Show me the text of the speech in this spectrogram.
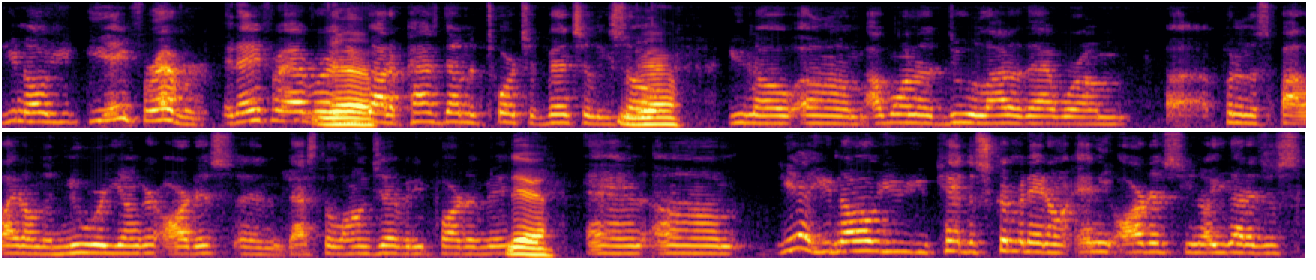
you know, you, you ain't forever. It ain't forever. and Yeah. You got to pass down the torch eventually. So, Yeah. you know, um, I want to do a lot of that where I'm uh, putting the spotlight on the newer, younger artists, and that's the longevity part of it. Yeah. And um, yeah, you know, you, you can't discriminate on any artist. You know, you got to just,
